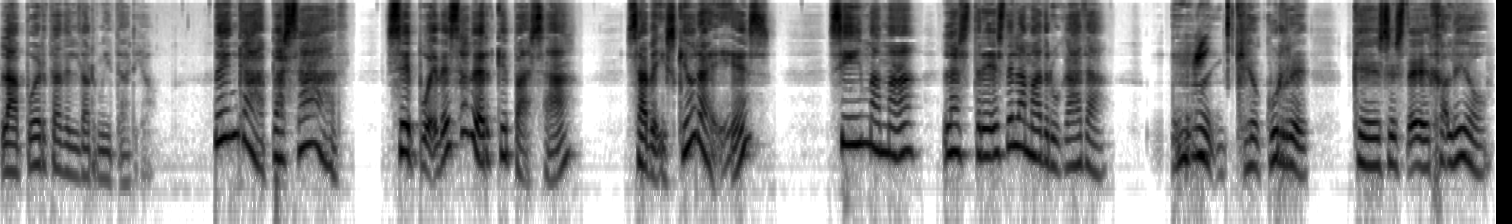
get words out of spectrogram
la puerta del dormitorio. Venga, pasad. ¿Se puede saber qué pasa? ¿Sabéis qué hora es? Sí, mamá, las tres de la madrugada. ¿Qué ocurre? ¿Qué es este jaleo?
